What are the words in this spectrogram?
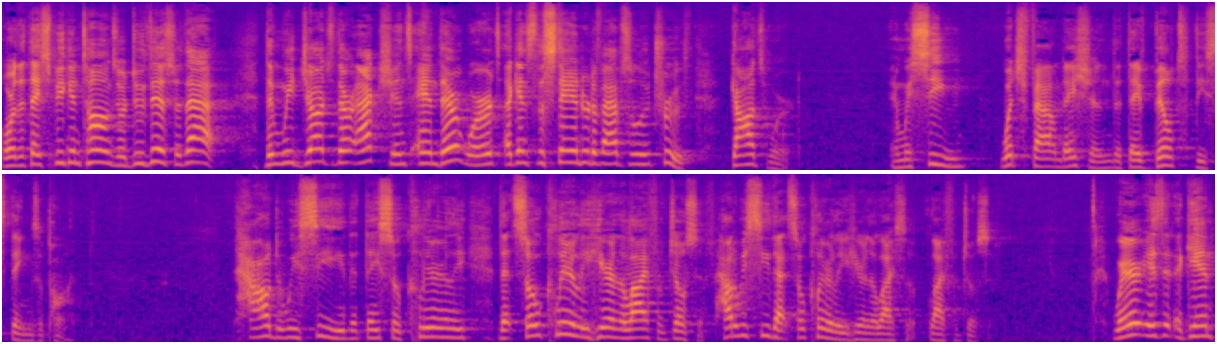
or that they speak in tongues or do this or that, then we judge their actions and their words against the standard of absolute truth, God's Word. And we see which foundation that they've built these things upon. How do we see that they so clearly, that so clearly here in the life of Joseph? How do we see that so clearly here in the life of, Joseph? Where is it again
